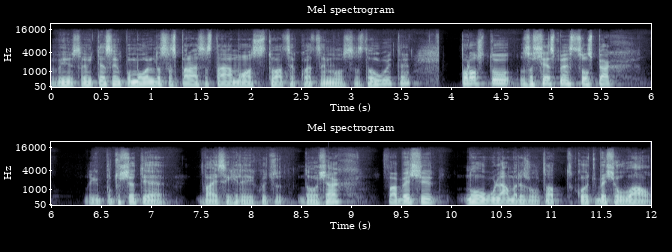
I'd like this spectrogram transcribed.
Любими са ми. Те са ми помогнали да се справя с тази моя ситуация, която съм имал с дълговите. Просто за 6 месеца успях да ги потуша тия 20 хиляди, които дължах. Това беше много голям резултат, който беше вау,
